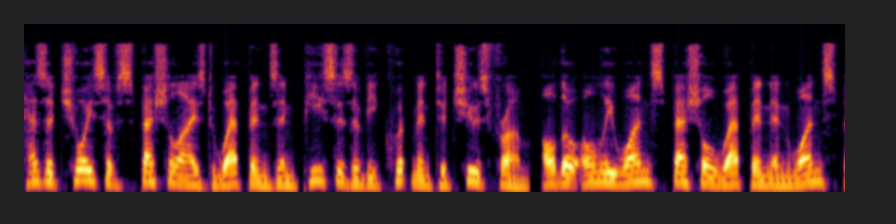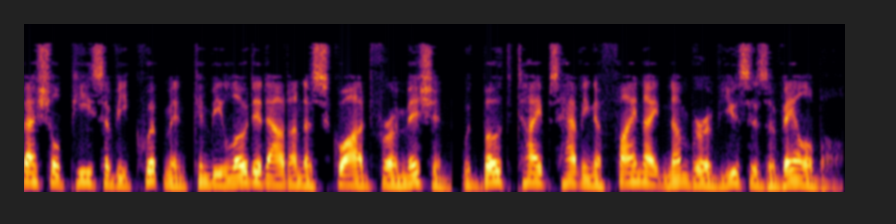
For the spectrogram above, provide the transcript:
has a choice of specialized weapons and pieces of equipment to choose from, although only one special weapon and one special piece of equipment can be loaded out on a squad for a mission, with both types having a finite number of uses available.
